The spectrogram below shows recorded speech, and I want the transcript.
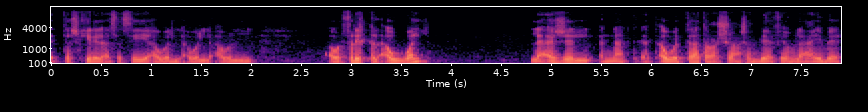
التشكيله الاساسيه أو ال أو ال أو ال أو الفريق الأول لأجل إنك تقوي 23 عشان تبيع فيهم لعيبة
